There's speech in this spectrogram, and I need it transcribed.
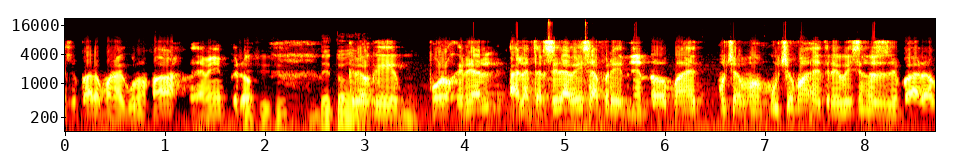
separan, bueno, algunos más también, pero De todo. creo que mm. por lo general a la tercera vez aprenden, ¿no? Más, mucho, mucho más de tres veces no se separan.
